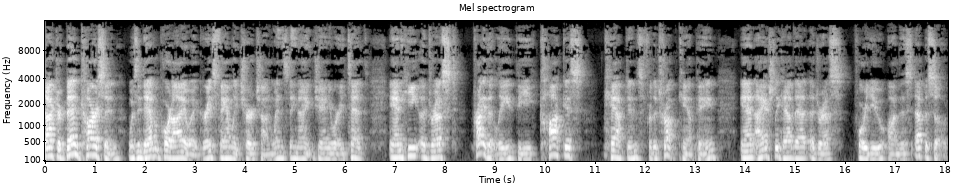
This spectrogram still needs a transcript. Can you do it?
Dr. Ben Carson was in Davenport, Iowa at Grace Family Church on Wednesday night, January 10th, and he addressed privately the caucus captains for the Trump campaign. And I actually have that address for you on this episode.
